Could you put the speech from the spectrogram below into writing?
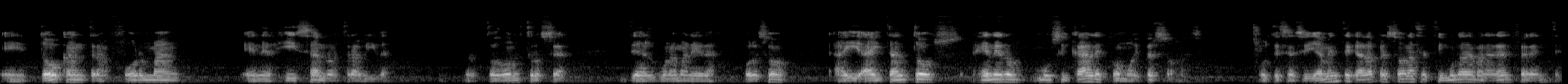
eh, tocan, transforman, energizan nuestra vida, todo nuestro ser, de alguna manera. Por eso hay, hay tantos géneros musicales como hay personas, porque sencillamente cada persona se estimula de manera diferente.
